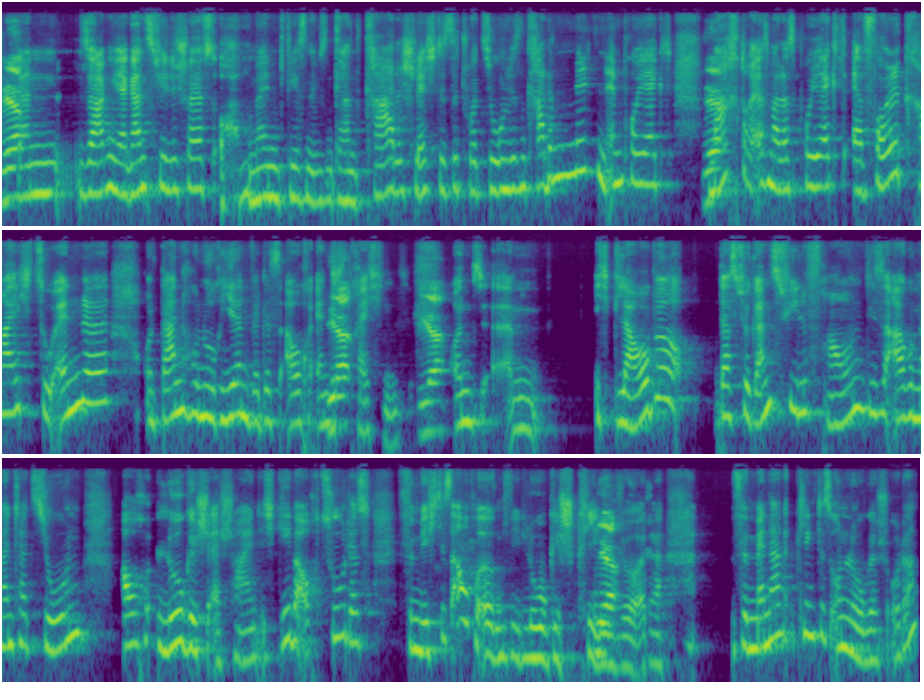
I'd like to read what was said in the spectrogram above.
ja. dann sagen ja ganz viele Chefs, oh Moment, wir sind, gerade schlechte Situation, wir sind gerade mitten im Projekt, ja. mach doch erstmal das Projekt erfolgreich zu Ende und dann honorieren wir das auch entsprechend. Ja. Und ähm, ich glaube, dass für ganz viele Frauen diese Argumentation auch logisch erscheint. Ich gebe auch zu, dass für mich das auch irgendwie logisch klingen ja. würde. Für Männer klingt es unlogisch, oder?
